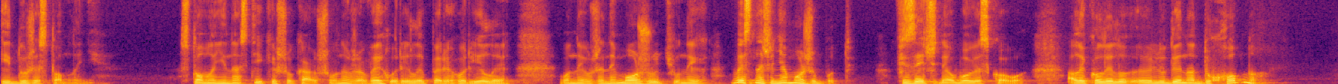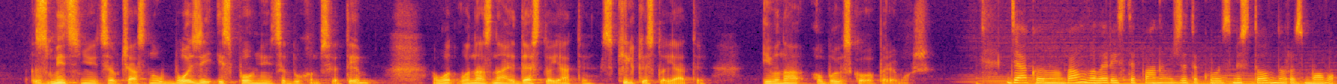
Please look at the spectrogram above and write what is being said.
і дуже стомлені. Стомлені настільки, що кажуть, що вони вже вигоріли, перегоріли, вони вже не можуть. У них виснаження може бути, фізичне обов'язково. Але коли людина духовно зміцнюється вчасно в Бозі і сповнюється Духом Святим, вона знає, де стояти, скільки стояти, і вона обов'язково переможе. Дякуємо вам, Валерій Степанович, за таку змістовну розмову.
